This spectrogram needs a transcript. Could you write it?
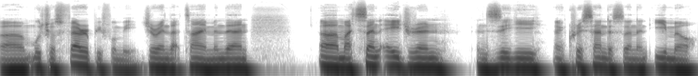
um, which was therapy for me during that time. And then um, I sent Adrian and Sigi and Chris Henderson an email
